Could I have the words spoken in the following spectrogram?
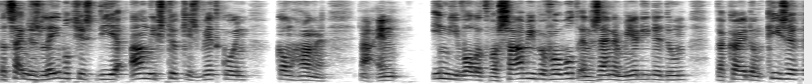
dat zijn dus labeltjes die je aan die stukjes bitcoin kan hangen. Nou, en in die wallet Wasabi bijvoorbeeld, en er zijn er meer die dit doen, daar kan je dan kiezen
